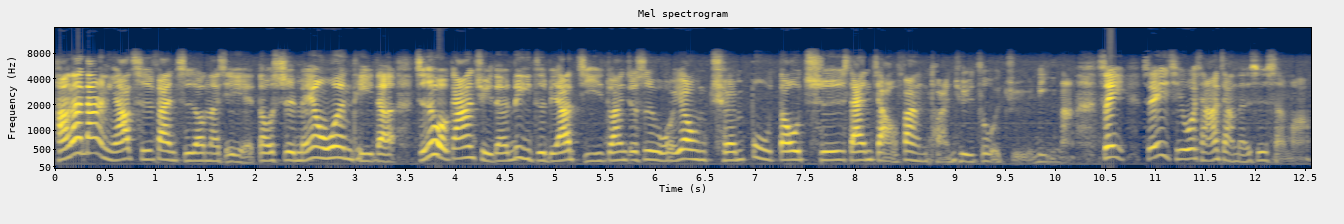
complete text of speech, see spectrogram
好，那当然你要吃饭吃肉那些也都是没有问题的，只是我刚刚举的例子比较极端，就是我用全部都吃三角饭团去做举例嘛，所以所以其实我想要讲的是什么？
